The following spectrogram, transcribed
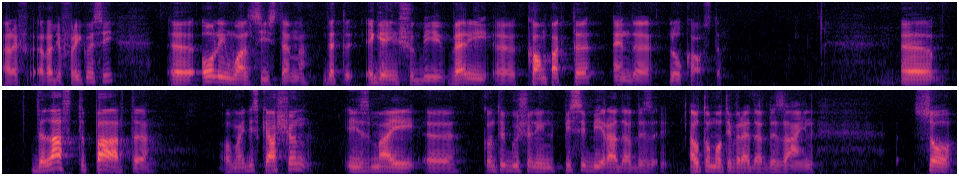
RF radio frequency, uh, all in one system that again should be very uh, compact and uh, low cost. The last part of my discussion is my contribution in PCB radar automotive radar design. So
